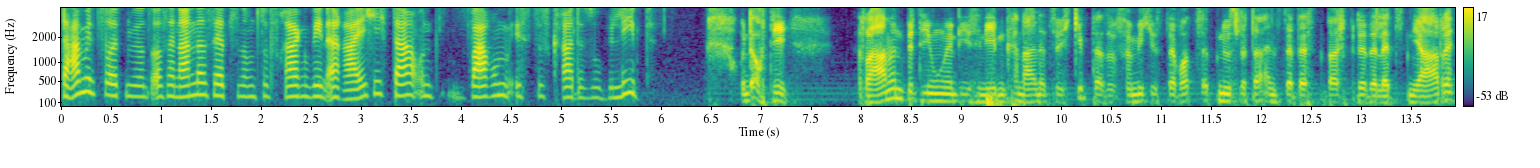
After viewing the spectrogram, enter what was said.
damit sollten wir uns auseinandersetzen, um zu fragen, wen erreiche ich da und warum ist es gerade so beliebt? Und auch die, Rahmenbedingungen, die es in jedem Kanal natürlich gibt. Also für mich ist der WhatsApp-Newsletter eines der besten Beispiele der letzten Jahre.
